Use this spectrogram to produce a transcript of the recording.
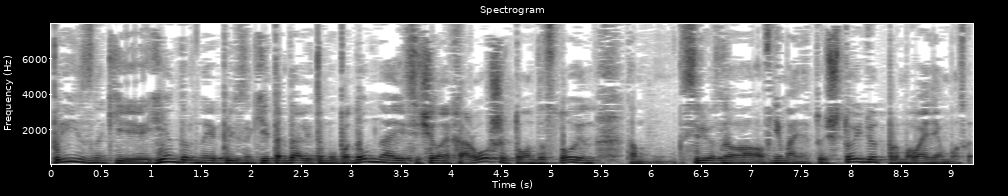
признаки, гендерные признаки и так далее и тому подобное. А если человек хороший, то он достоин там, серьезного внимания. То есть что идет? Промывание мозга.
